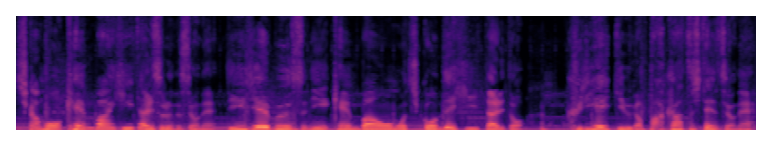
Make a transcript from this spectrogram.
しかも鍵盤弾いたりするんですよね。DJ ブースに鍵盤を持ち込んで弾いたりと。クリエイティブが爆発してんですよね。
